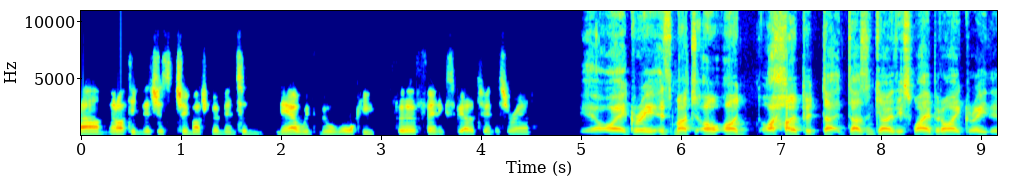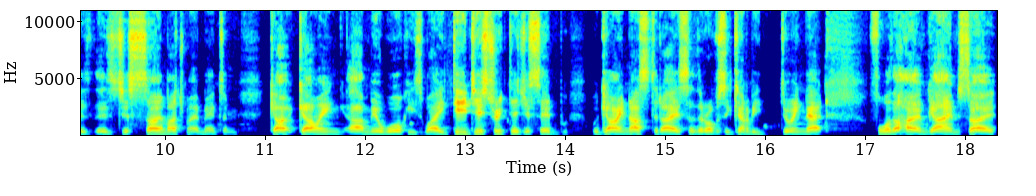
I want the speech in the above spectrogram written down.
Um, and I think there's just too much momentum now with Milwaukee for Phoenix to be able to turn this around. Yeah, I agree. As much, I I, hope it doesn't go this way, but I agree. There's there's just so much momentum go, going uh, Milwaukee's way. Deer District, they just said we're going nuts today, so they're obviously going to be doing that for the home game. So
